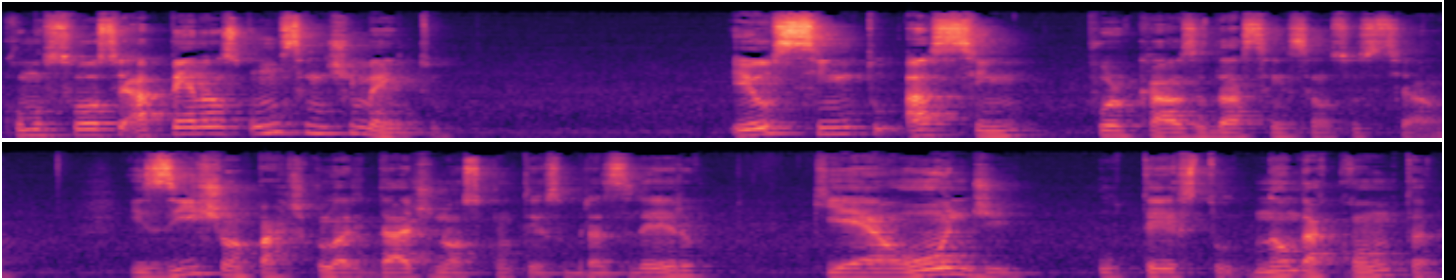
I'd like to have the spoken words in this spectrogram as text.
Como se fosse apenas um sentimento. Eu sinto assim por causa da ascensão social. Existe uma particularidade no nosso contexto brasileiro, que é onde o texto não dá conta,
